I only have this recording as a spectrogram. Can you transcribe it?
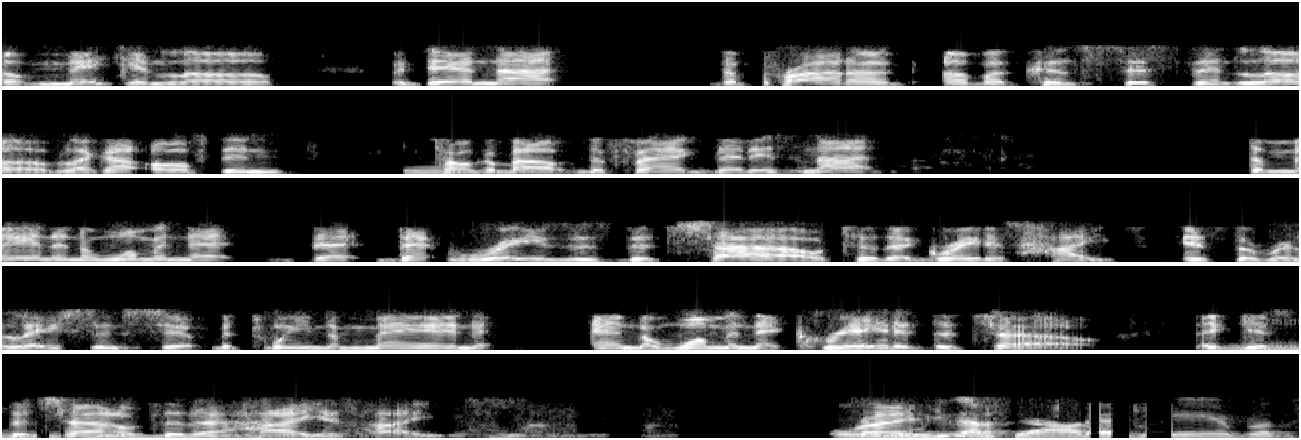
of making love, but they're not the product of a consistent love. Like I often talk mm. about the fact that it's not the man and the woman that that that raises the child to their greatest heights. It's the relationship between the man and the woman that created the child that gets the child to their highest heights. Right? You got to say all that again, brothers.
